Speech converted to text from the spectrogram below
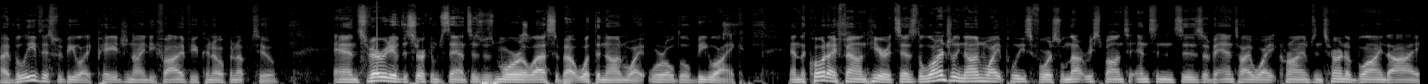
I believe this would be like page 95 you can open up to. And Severity of the Circumstances was more or less about what the non-white world will be like. And the quote I found here, it says, The largely non-white police force will not respond to incidences of anti-white crimes and turn a blind eye,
